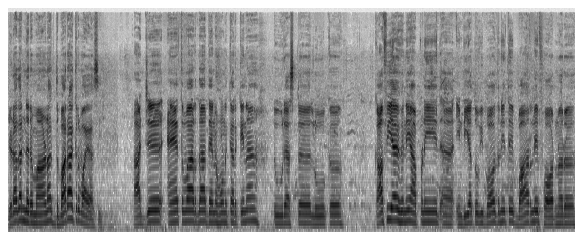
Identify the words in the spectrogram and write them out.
ਜਿਹੜਾ ਦਾ ਨਿਰਮਾਣ ਆ ਦੁਬਾਰਾ ਕਰਵਾਇਆ ਸੀ। ਅੱਜ ਐਤਵਾਰ ਦਾ ਦਿਨ ਹੋਣ ਕਰਕੇ ਨਾ ਟੂਰਿਸਟ ਲੋਕ ਕਾਫੀ ਆਏ ਹੋਏ ਨੇ ਆਪਣੇ ਇੰਡੀਆ ਤੋਂ ਵੀ ਬਹੁਤ ਨੇ ਤੇ ਬਾਹਰਲੇ ਫੋਰਨਰ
